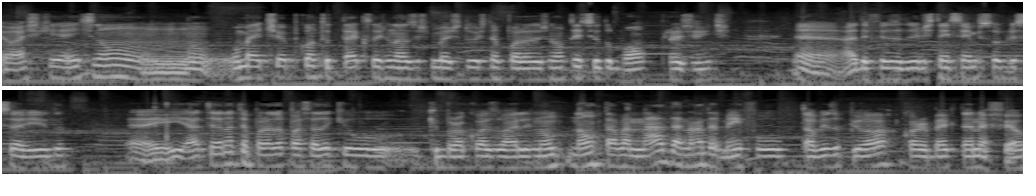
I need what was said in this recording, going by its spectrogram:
Eu acho que a gente não. não o matchup contra o Texas nas últimas duas temporadas não tem sido bom pra gente. É, a defesa deles tem sempre sobressaído. É, e até na temporada passada que o, que o Brock Osweiler não, não tava nada, nada bem, foi talvez o pior quarterback da NFL.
